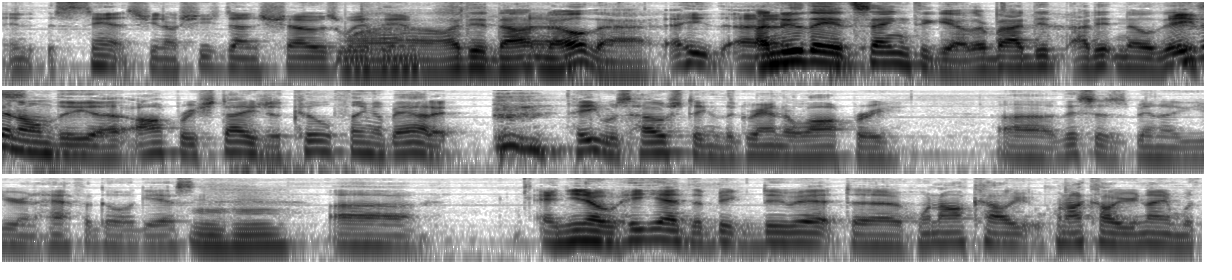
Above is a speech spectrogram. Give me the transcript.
and since you know she's done shows with him, I did not uh, know that. He, uh, I knew they had sang together, but I did I didn't know this. Even on the uh, Opry stage, the cool thing about it, he was hosting the Grand Ole Opry. Uh, this has been a year and a half ago, I guess. Mm-hmm. Uh, and you know, he had the big duet uh, "When I Call You When I Call Your Name" with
